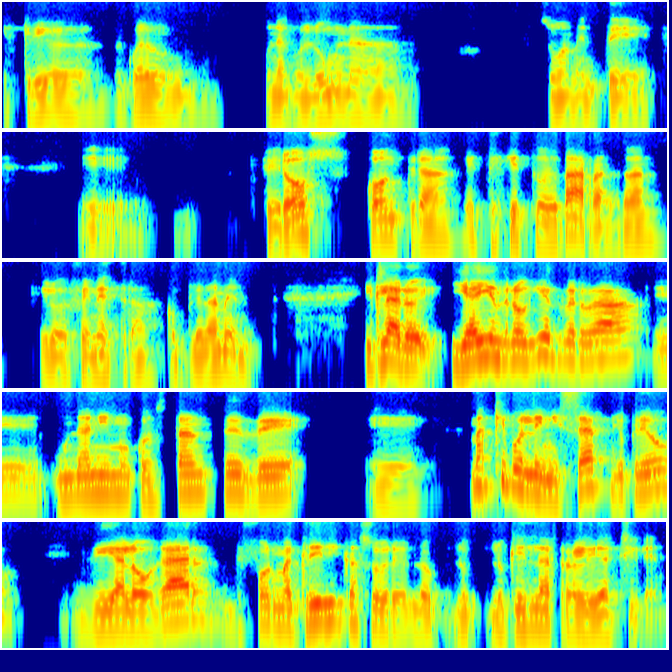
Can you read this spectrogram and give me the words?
escribe, recuerdo, una columna sumamente eh, feroz contra este gesto de Parra, ¿verdad? Y lo defenestra completamente. Y claro, y hay en Droguet, ¿verdad? un ánimo constante de más que polemizar, yo creo, dialogar de forma crítica sobre lo, que es la realidad chilena.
